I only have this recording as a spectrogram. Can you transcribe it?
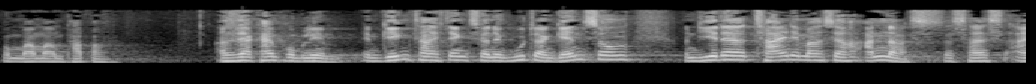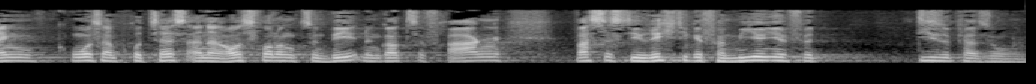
und Mama und Papa. Also wäre kein Problem. Im Gegenteil, ich denke, es wäre eine gute Ergänzung. Und jeder Teilnehmer ist ja auch anders. Das heißt, ein großer Prozess, eine Herausforderung zu beten und Gott zu fragen, was ist die richtige Familie für diese Person?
